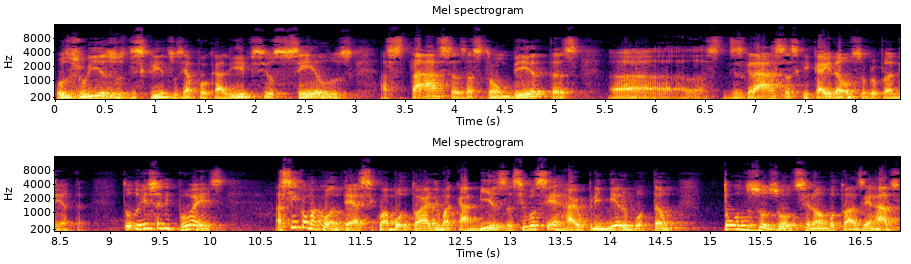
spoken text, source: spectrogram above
os juízos descritos em Apocalipse, os selos, as taças, as trombetas, uh, as desgraças que cairão sobre o planeta. Tudo isso é depois. Assim como acontece com a abotoar de uma camisa, se você errar o primeiro botão, todos os outros serão abotoados errados.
